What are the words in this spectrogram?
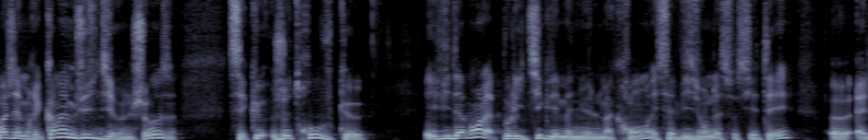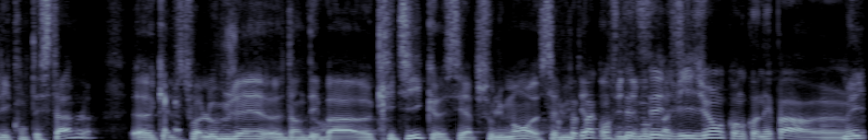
moi, j'aimerais quand même juste dire une chose, c'est que je trouve que Évidemment, la politique d'Emmanuel Macron et sa vision de la société, euh, elle est contestable. Euh, qu'elle soit l'objet euh, d'un débat critique, c'est absolument salutaire peut pas contester une, vision qu'on ne connaît pas. Mais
